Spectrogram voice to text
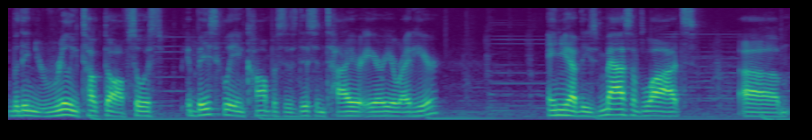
but then you're really tucked off. So it's, it basically encompasses this entire area right here. And you have these massive lots. Um,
